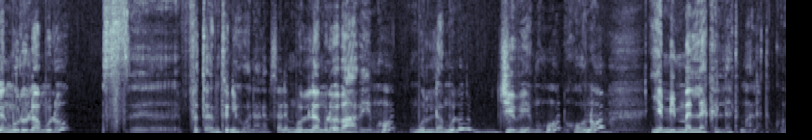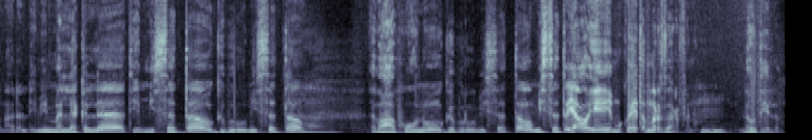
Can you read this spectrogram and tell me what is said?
ግን ሙሉ ለሙሉ ፍጥንትን ይሆናል። ለምሳሌ ሙሉ ለሙሉ እባብ የመሆን ሙሉ ለሙሉ ጅብ የመሆን ሆኖ የሚመለክለት ማለት እኮ ነው አይደል? የሚመለክለት የሚሰጠው ግብሩ የሚሰጠው እባብ ሆኖ ግብሩ የሚሰጠው የሚሰጠው ያው ይህም እኮ የጥምር ዘርፍ ነው። ለውጥ የለም።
